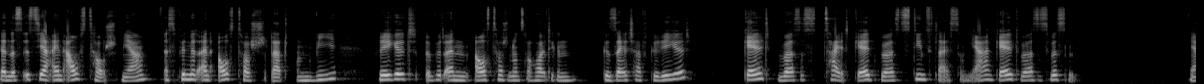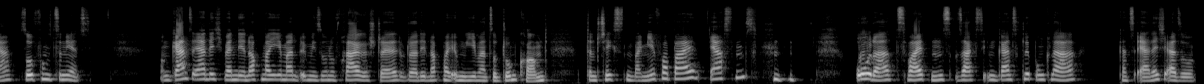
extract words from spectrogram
denn es ist ja ein Austausch, ja. Es findet ein Austausch statt. Und wie regelt, wird ein Austausch in unserer heutigen Gesellschaft geregelt? Geld versus Zeit, Geld versus Dienstleistung, ja, Geld versus Wissen. Ja, so funktioniert's. Und ganz ehrlich, wenn dir nochmal jemand irgendwie so eine Frage stellt oder dir nochmal irgendwie jemand so dumm kommt, dann schickst du ihn bei mir vorbei, erstens. oder zweitens, sagst du ihm ganz klipp und klar, ganz ehrlich, also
